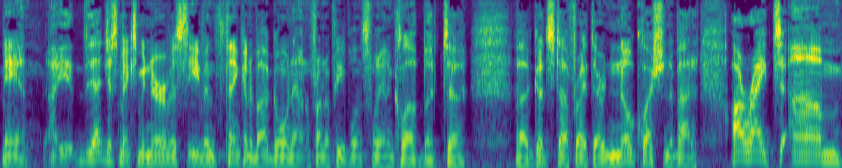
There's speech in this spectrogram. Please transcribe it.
man, I, that just makes me nervous even thinking about going out in front of people and swinging a club. But uh, uh, good stuff right there, no question about it. All right, um,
